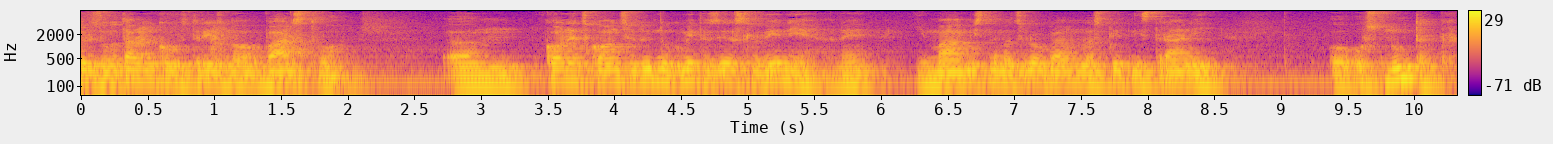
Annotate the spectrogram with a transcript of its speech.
torej zagotavljajo neko ustrezno varstvo. Um, konec koncev, tudi nogometna zveza Slovenije ne, ima, mislim, da ima celo objavljeno na spletni strani o, osnutek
